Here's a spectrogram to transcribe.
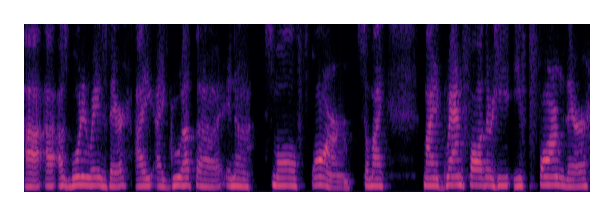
Uh, I, I, was born and raised there. I, I grew up uh, in a small farm. So my my grandfather he he farmed there,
